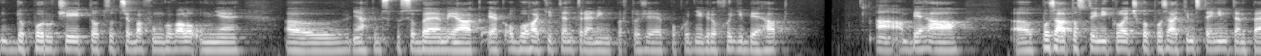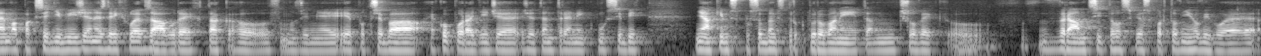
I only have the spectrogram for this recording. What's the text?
doporučit to, co třeba fungovalo u mě, nějakým způsobem, jak, jak obohatit ten trénink, protože pokud někdo chodí běhat, a běhá eh, pořád to stejné kolečko, pořád tím stejným tempem a pak se diví, že nezrychluje v závodech, tak samozřejmě je potřeba jako poradit, že, že ten trénink musí být nějakým způsobem strukturovaný. Tam člověk eh, v rámci toho svého sportovního vývoje eh,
